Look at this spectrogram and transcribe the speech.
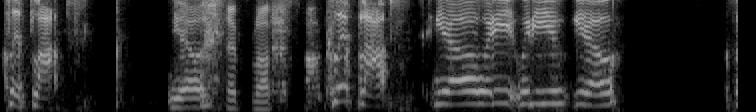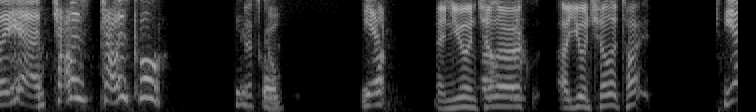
clip flops? You know, Flip flops. clip flops. You know, what do you what do you you know? So yeah, Charlie's Charlie's cool. He's That's cool. Yep. And you and Chilla are, are you and Chilla tight? Yeah,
